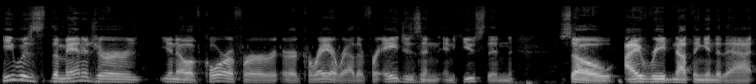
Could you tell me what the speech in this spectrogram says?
He was the manager, you know, of Cora for or Correa rather for ages in in Houston. So I read nothing into that.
